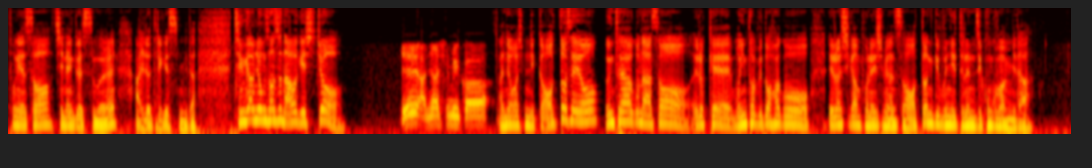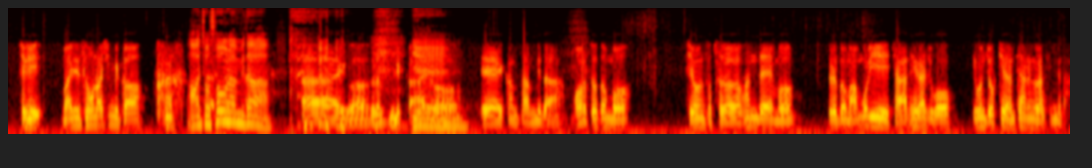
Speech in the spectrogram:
통해서 진행됐음을 알려드리겠습니다. 진가병 선수 나와 계시죠? 예, 안녕하십니까. 안녕하십니까. 어떠세요? 은퇴하고 나서 이렇게 뭐 인터뷰도 하고 이런 시간 보내시면서 어떤 기분이 드는지 궁금합니다. 저기 많이 서운하십니까? 아, 저 서운합니다. 아이고, 그렇습니까? 예. 아이고, 예, 감사합니다. 뭐, 저도 뭐, 지원 섭섭한데, 뭐, 그래도 마무리 잘 해가지고, 기분 좋게 은퇴하는 것 같습니다.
